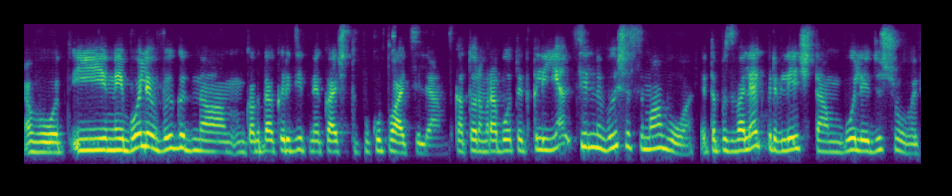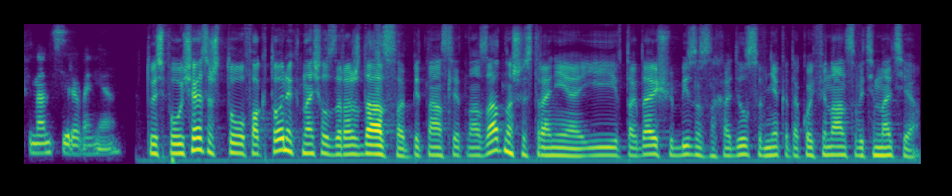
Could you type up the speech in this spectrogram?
Вот. И наиболее выгодно, когда кредитное качество покупателя, с которым работает клиент, сильно выше самого. Это позволяет привлечь там более дешевое финансирование. То есть получается, что факторинг начал зарождаться 15 лет назад в нашей стране, и тогда еще бизнес находился в некой такой финансовой темноте.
